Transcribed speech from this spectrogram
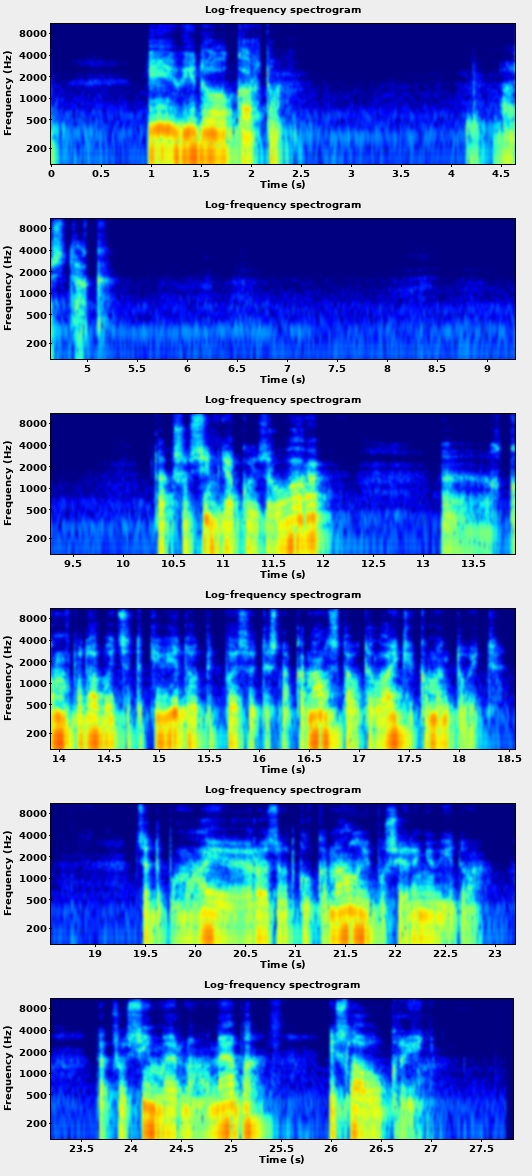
і відеокарту. Ось так. Так що всім дякую за увагу. Е, Кому подобається таке відео, підписуйтесь на канал, ставте лайки, коментуйте. Це допомагає розвитку каналу і поширенню відео. Так що всім мирного неба і слава Україні!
